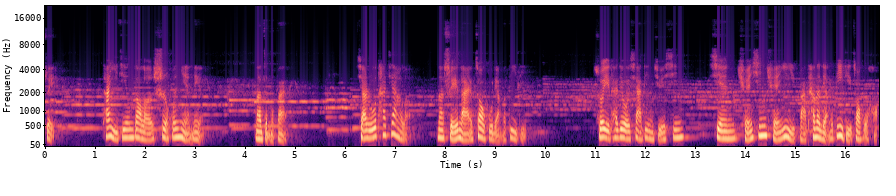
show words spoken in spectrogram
岁。她已经到了适婚年龄，那怎么办？假如她嫁了，那谁来照顾两个弟弟？所以他就下定决心，先全心全意把他的两个弟弟照顾好。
